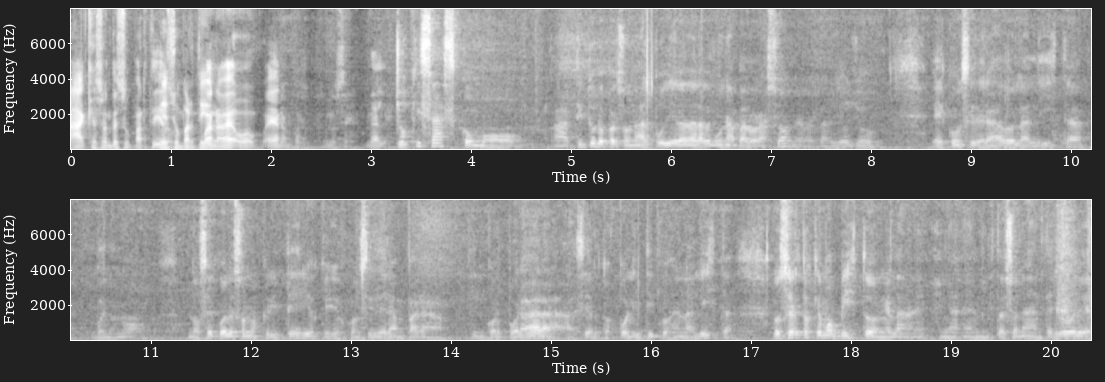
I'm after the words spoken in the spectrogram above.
Ah, que son de su partido. De su partido. Bueno, eh, o- bueno, pues, no sé. Dale. Yo quizás como a título personal pudiera dar alguna valoración, de verdad. Yo, yo he considerado la lista, bueno, no, no sé cuáles son los criterios que ellos consideran para incorporar a, a ciertos políticos en la lista. Lo cierto es que hemos visto en, la- en administraciones anteriores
